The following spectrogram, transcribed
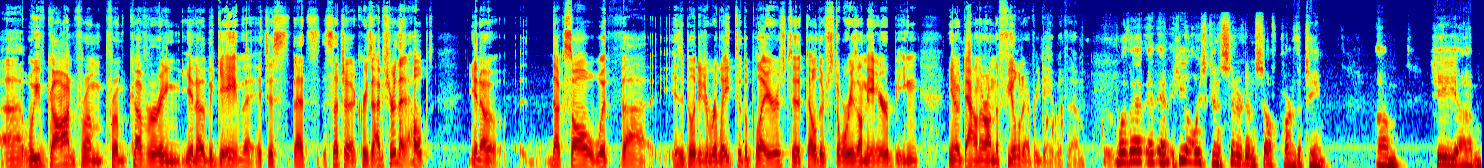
uh, we've gone from from covering you know the game that it just that's such a crazy. I'm sure that helped you know Duck Saul with uh, his ability to relate to the players, to tell their stories on the air, being you know down there on the field every day with them. Well, that and, and he always considered himself part of the team. Um, he, um,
